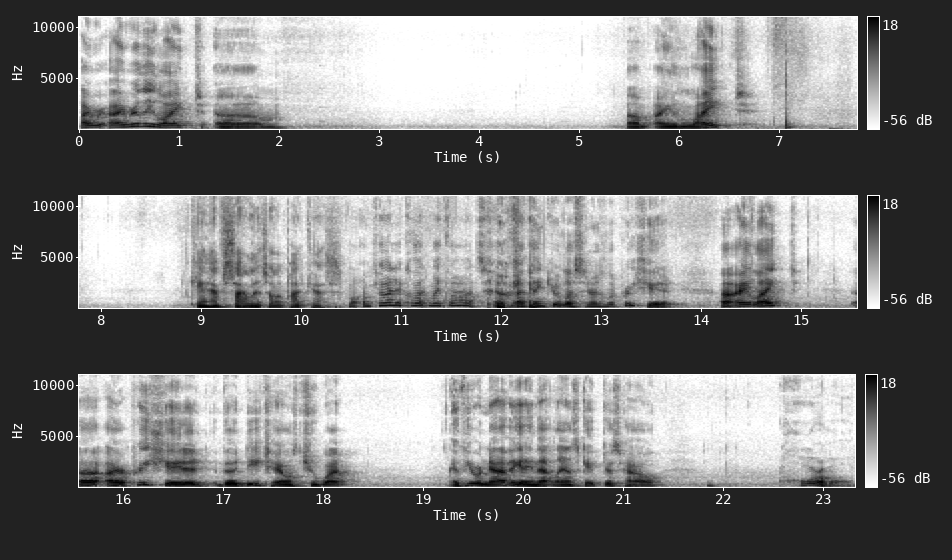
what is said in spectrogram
I, re- I really liked. Um, um, I liked. Can't have silence on a podcast. Well, I'm trying to collect my thoughts. I- I think your listeners will appreciate it. Uh, I liked. Uh, I appreciated the details to what, if you were navigating that landscape, just how horrible,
